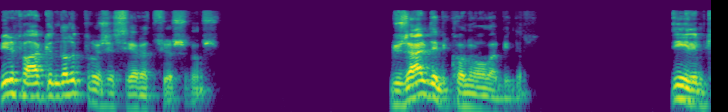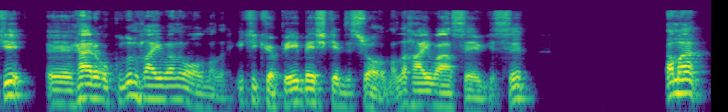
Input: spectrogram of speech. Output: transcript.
Bir farkındalık projesi yaratıyorsunuz. Güzel de bir konu olabilir. Diyelim ki e, her okulun hayvanı olmalı. İki köpeği, beş kedisi olmalı. Hayvan sevgisi. Ama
